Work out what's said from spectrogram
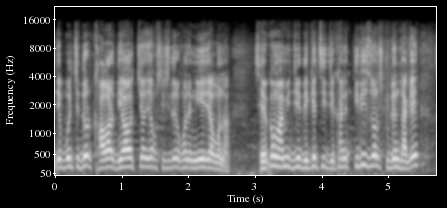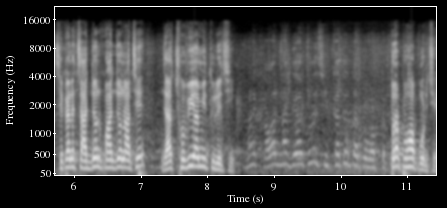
যে বলছে, ধর, খাবার দেওয়া হচ্ছে না, যখন শিশুদের ওখানে নিয়ে যাব না। সেরকম আমি যে দেখেছি, যেখানে তিরিশ জন স্টুডেন্ট থাকে, সেখানে চারজন, পাঁচজন আছে, যার ছবি আমি তুলেছি। তার প্রভাব পড়ছে।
